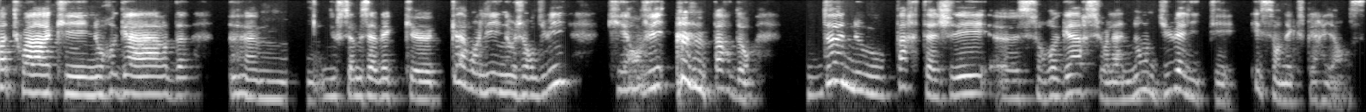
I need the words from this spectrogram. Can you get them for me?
à toi qui nous regarde. Euh, nous sommes avec euh, Caroline aujourd'hui qui a envie, pardon, de nous partager euh, son regard sur la non-dualité et son expérience.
